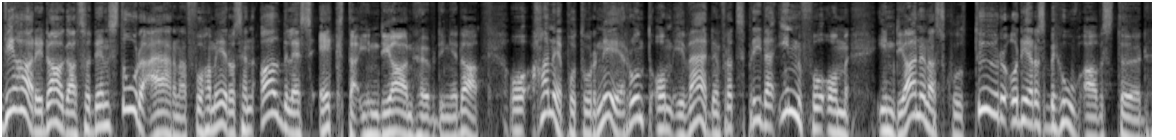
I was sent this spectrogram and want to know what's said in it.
Vi har idag alltså den stora äran att få ha med oss en alldeles äkta indianhövding idag. Och han är på turné runt om i världen för att sprida info om indianernas kultur och deras behov av stöd.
